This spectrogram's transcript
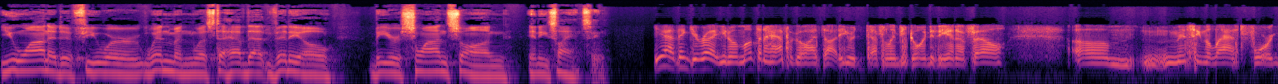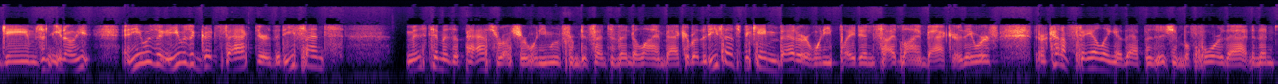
you wanted if you were Windmon was to have that video be your swan song in East Lansing. Yeah, I think you're right. You know, a month and a half ago, I thought he would definitely be going to the NFL um, missing the last four games, and you know he and he was a, he was a good factor. The defense missed him as a pass rusher when he moved from defensive end to linebacker, but the defense became better when he played inside linebacker. They were they were kind of failing at that position before that, and then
